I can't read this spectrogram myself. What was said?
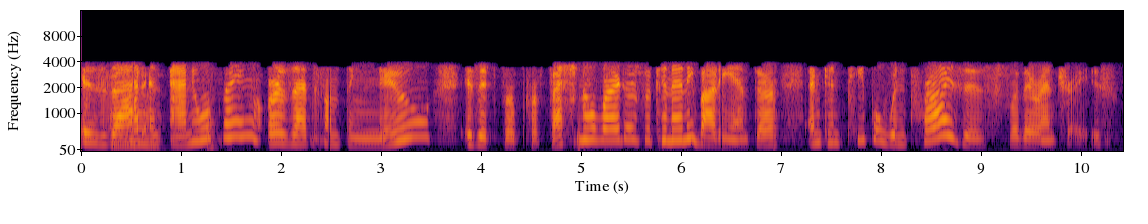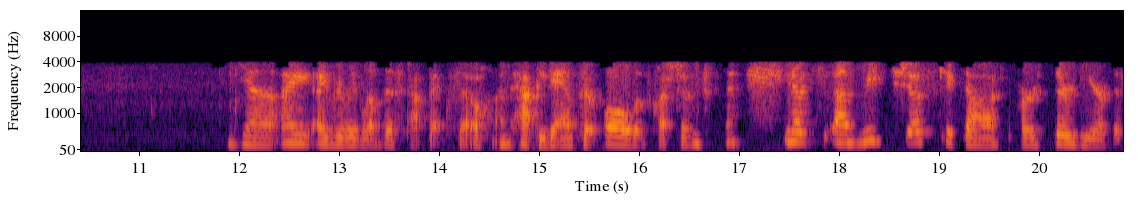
Is that ah. an annual thing or is that something new? Is it for professional writers or can anybody enter? And can people win prizes for their entries? Yeah, I, I really love this topic, so I'm happy to answer all those questions. you know, it's um, we just kicked off our third year of this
